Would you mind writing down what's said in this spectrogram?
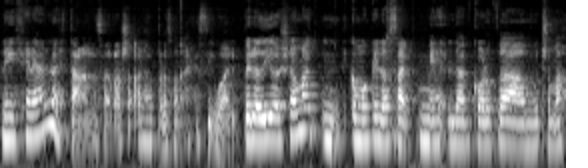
en general no estaban desarrollados los personajes igual. Pero digo, yo me- como que los, me lo acordaba mucho más.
